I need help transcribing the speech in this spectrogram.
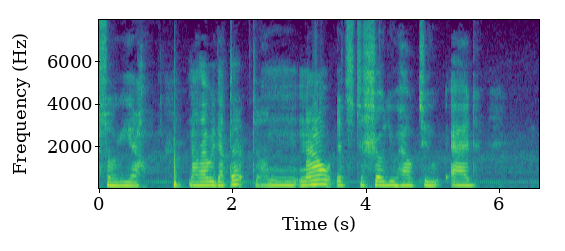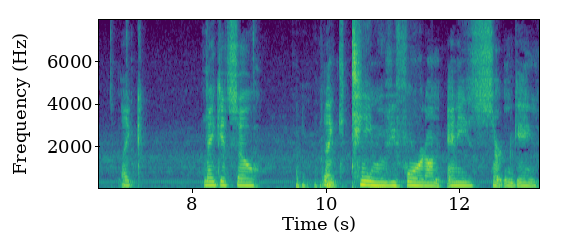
So yeah. Now that we got that done now it's to show you how to add like make it so like T moves you forward on any certain game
